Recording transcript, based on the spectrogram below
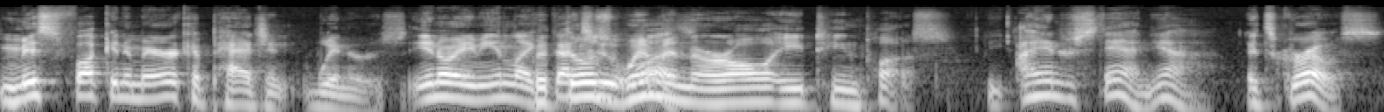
Miss fucking America pageant winners. You know what I mean? Like, But that's those women was. are all 18 plus. I understand. Yeah, it's gross.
